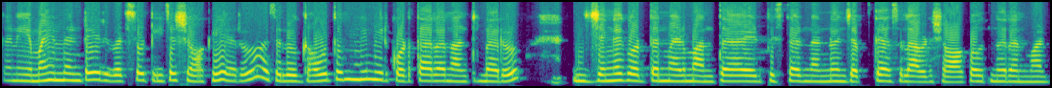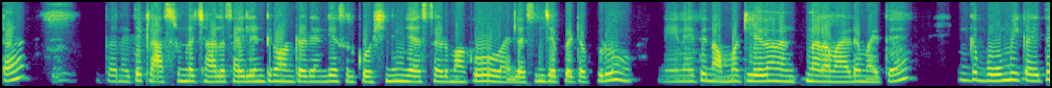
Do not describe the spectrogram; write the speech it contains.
కానీ ఏమైందంటే రివర్స్లో టీచర్ షాక్ అయ్యారు. అసలు గౌతమ్ని మీరు కొడతారని అంటున్నారు. నిజంగా కొడతాను మేడం అంతా ఏడిపిస్తాడు నన్ను అని చెప్తే అసలు ఆవిడ షాక్ అవుతున్నారు అనమాట తనైతే క్లాస్ రూమ్లో చాలా సైలెంట్గా ఉంటాడండి. అసలు క్వశ్చనింగ్ చేస్తాడు మాకు. లెసన్ చెప్పేటప్పుడు నేనైతే నమ్మట్లేదు అని అంటున్నారు ఆ మేడం అయితే. ఇంకా భూమికి అయితే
